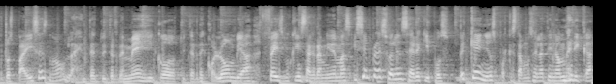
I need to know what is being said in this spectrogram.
otros países, no la gente de Twitter de México, Twitter de Colombia, Facebook, Instagram y demás. Y siempre suelen ser equipos pequeños porque estamos en Latinoamérica.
